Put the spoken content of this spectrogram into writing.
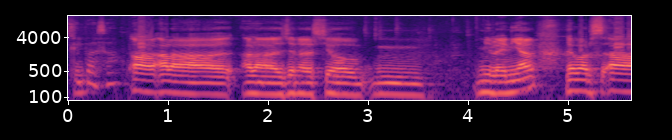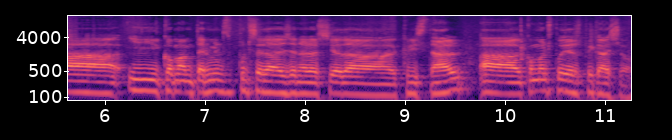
Què passa? A, a, la, a la generació mm, millennial. Llavors, uh, i com en termes potser de generació de cristal, uh, com ens podries explicar això?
